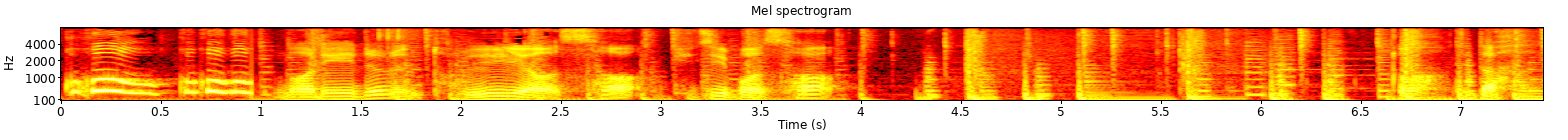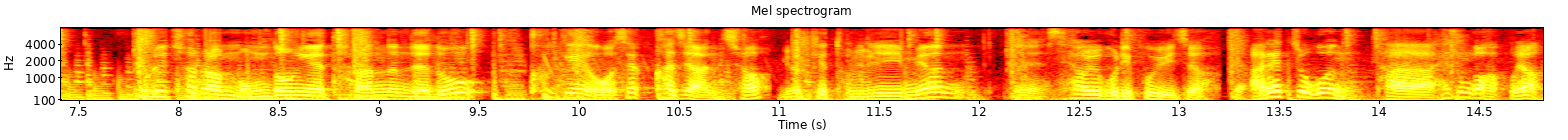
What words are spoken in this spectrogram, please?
고고, 고고고. 머리를 돌려서 뒤집어서 어, 됐다. 뿌리처럼 엉덩이에 달았는데도 크게 어색하지 않죠? 이렇게 돌리면 네, 새 얼굴이 보이죠? 네, 아래쪽은 다 해준 것 같고요.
